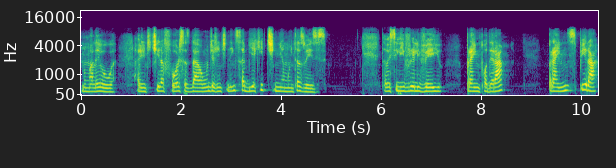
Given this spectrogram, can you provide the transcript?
numa leoa. A gente tira forças da onde a gente nem sabia que tinha muitas vezes. Então esse livro ele veio para empoderar, para inspirar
